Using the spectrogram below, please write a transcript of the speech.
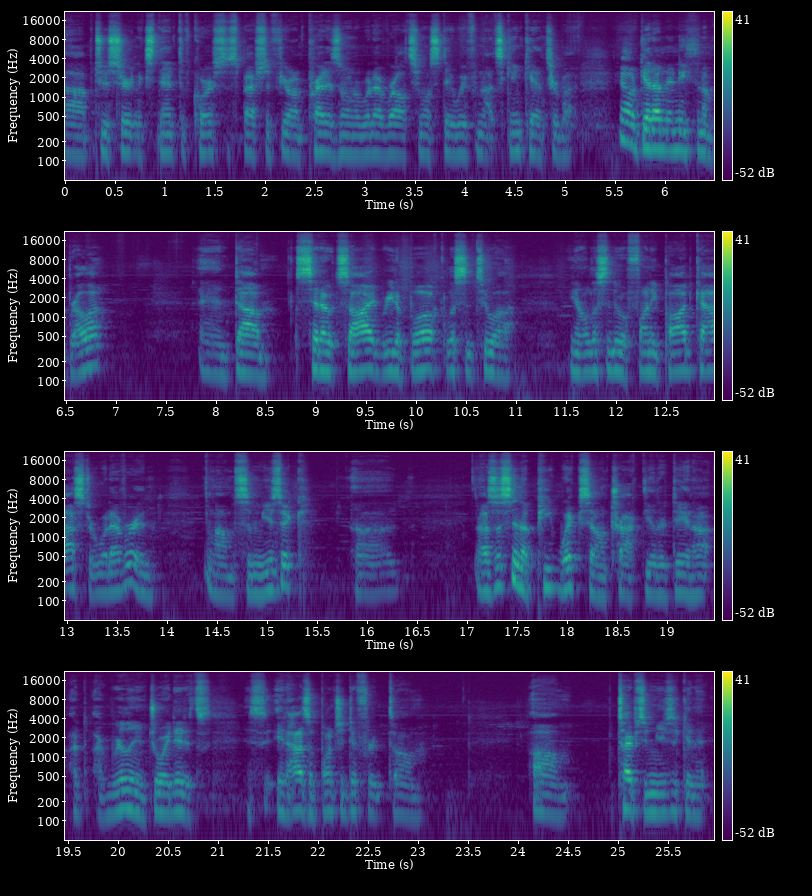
Uh, to a certain extent, of course, especially if you're on prednisone or whatever else, you want to stay away from that skin cancer. But you know, get underneath an umbrella and um, sit outside, read a book, listen to a, you know, listen to a funny podcast or whatever, and um, some music. Uh, I was listening to Pete Wick soundtrack the other day, and I, I, I really enjoyed it. It's, it's it has a bunch of different um, um, types of music in it,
